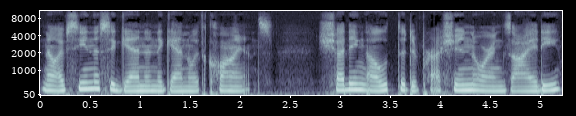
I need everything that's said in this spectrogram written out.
Now, I've seen this again and again with clients. Shutting out the depression or anxiety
